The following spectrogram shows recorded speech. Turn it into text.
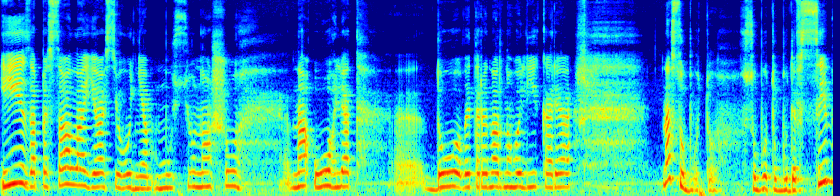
І записала я сьогодні мусю нашу на огляд е, до ветеринарного лікаря на суботу. В суботу буде син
